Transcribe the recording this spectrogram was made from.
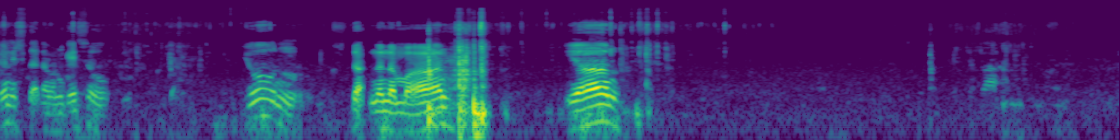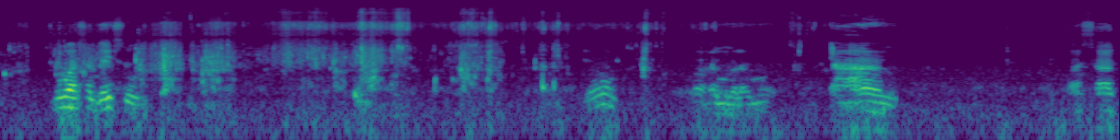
Yun, isda naman guys. So, yun. Isda na naman. Yan. Iwasa guys. So. Yun. Hawakan mo na lang mo. Yan. Wasag.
